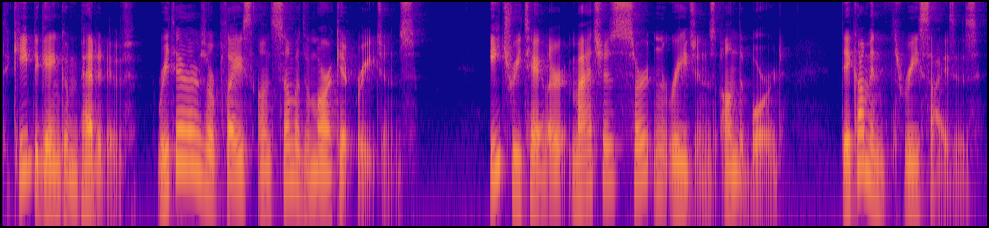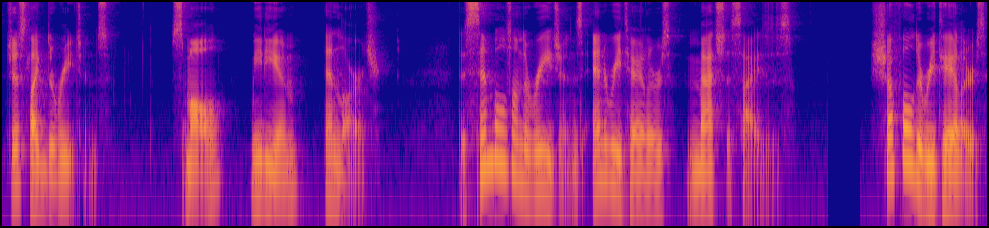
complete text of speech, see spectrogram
To keep the game competitive, retailers are placed on some of the market regions. Each retailer matches certain regions on the board. They come in three sizes, just like the regions small, medium, and large. The symbols on the regions and retailers match the sizes. Shuffle the retailers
